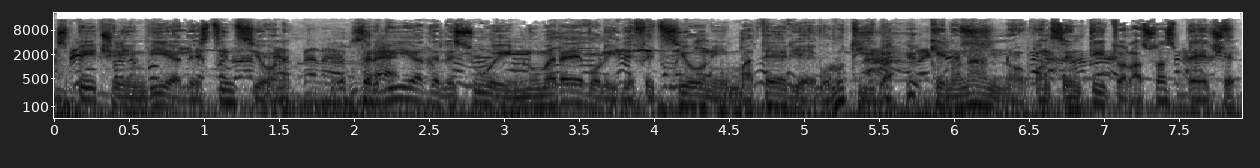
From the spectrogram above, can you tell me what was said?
specie in via d'estinzione per via delle sue innumerevoli defezioni in materia evolutiva che non hanno consentito alla sua specie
